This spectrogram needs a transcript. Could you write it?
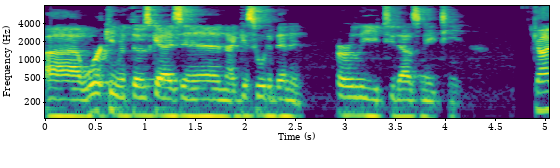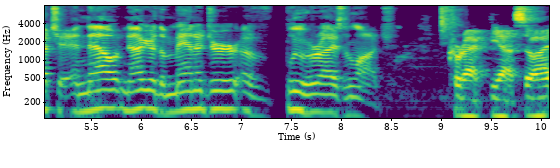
uh, working with those guys in, I guess it would have been in early 2018. Gotcha. And now now you're the manager of Blue Horizon Lodge. Correct. Yeah. So I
